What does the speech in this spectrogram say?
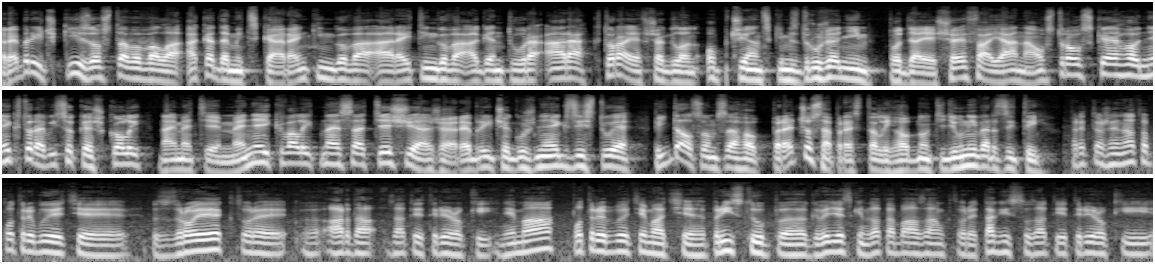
Rebríčky zostavovala akademická rankingová a ratingová agentúra ARA, ktorá je však len občianským združením. Podľa jej šéfa Jana Ostrovského niektoré vysoké školy, najmä tie menej kvalitné, sa tešia, že rebríček už neexistuje. Pýtal som sa ho, prečo sa pre prestali hodnotiť univerzity? Pretože na to potrebujete zdroje, ktoré e, Arda za tie 3 roky nemá. Potrebujete mať e, prístup e, k vedeckým databázám, ktoré takisto za tie 3 roky,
